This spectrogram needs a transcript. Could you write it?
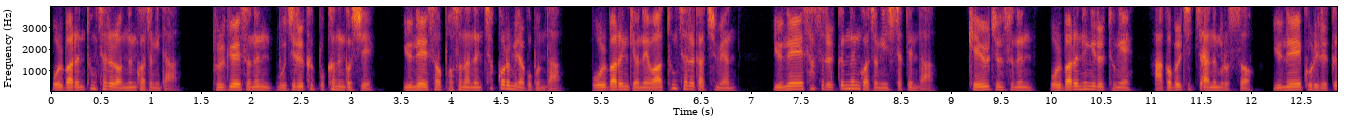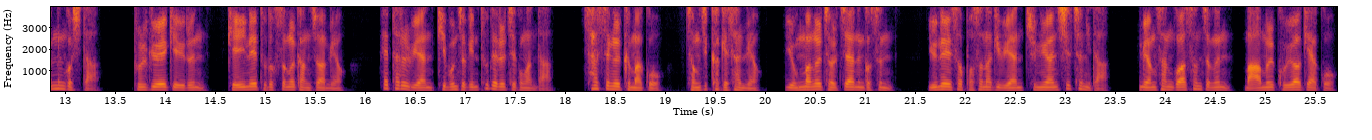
올바른 통찰을 얻는 과정이다. 불교에서는 무지를 극복하는 것이 윤회에서 벗어나는 첫걸음이라고 본다. 올바른 견해와 통찰을 갖추면 윤회의 사슬을 끊는 과정이 시작된다. 계율준수는 올바른 행위를 통해 악업을 짓지 않음으로써 윤회의 고리를 끊는 것이다. 불교의 계율은 개인의 도덕성을 강조하며 해탈을 위한 기본적인 토대를 제공한다. 살생을 금하고 정직하게 살며 욕망을 절제하는 것은 윤회에서 벗어나기 위한 중요한 실천이다. 명상과 선정은 마음을 고요하게 하고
